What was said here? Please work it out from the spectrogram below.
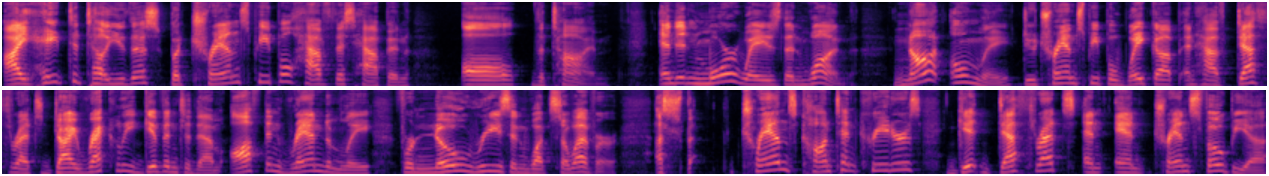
I hate to tell you this, but trans people have this happen all the time. And in more ways than one. Not only do trans people wake up and have death threats directly given to them, often randomly for no reason whatsoever, trans content creators get death threats and, and transphobia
